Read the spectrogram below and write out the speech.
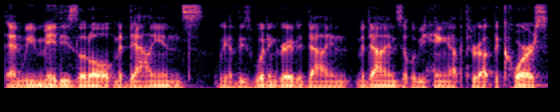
and we made these little medallions. We have these wood engraved medallion medallions that will be hanging up throughout the course.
